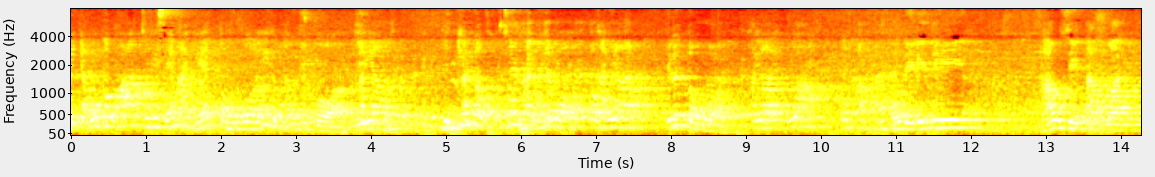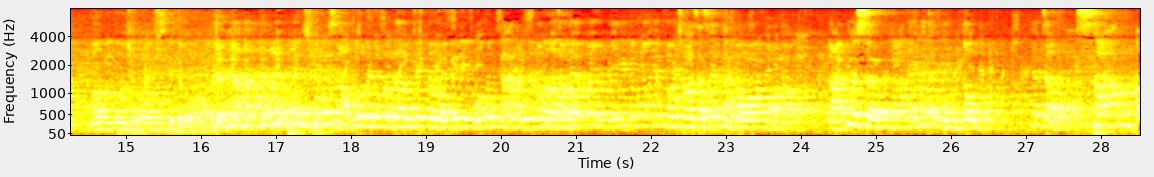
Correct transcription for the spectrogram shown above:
有嘅話，仲要寫埋幾多度喎？呢條問個啊，係啊，研究呢個粗題啫喎，係啊，幾多度啊？係啊，好難，我我哋呢啲考試答案冇幾多 choice 嘅啫喎。我哋個個制度係俾你自己揀嘅啫嘛。不如俾呢個一開錯實聲大哥我講。嗱，呢個上限咧一就零度，一就三百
